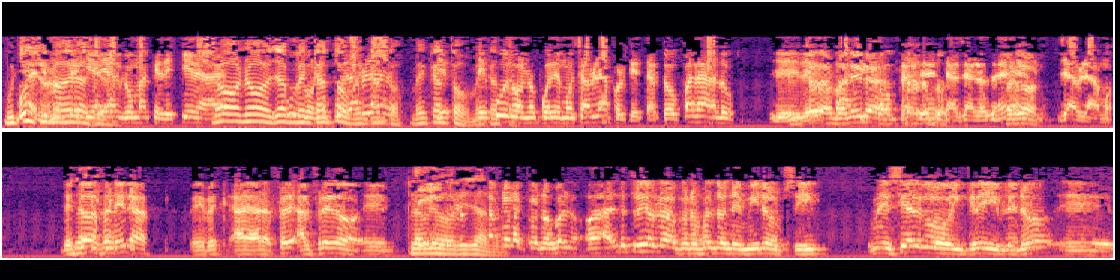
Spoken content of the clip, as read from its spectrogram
Muchísimas bueno, no sé gracias. Si hay algo más que les quiera. No, no, ya me encantó, me encantó, me encantó, de, fútbol no podemos hablar porque está todo parado. De, de todas maneras, ya hablamos. De todas maneras, eh, Alfredo, eh, Claudio el otro día hablaba con Osvaldo Nemirov, sí, me decía algo increíble, ¿no? Eh,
